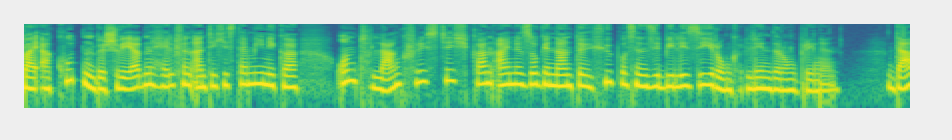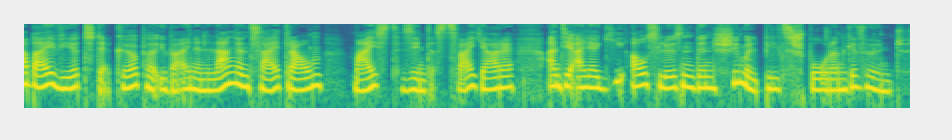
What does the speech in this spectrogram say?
Bei akuten Beschwerden helfen Antihistaminika und langfristig kann eine sogenannte Hyposensibilisierung Linderung bringen. Dabei wird der Körper über einen langen Zeitraum, meist sind es zwei Jahre, an die allergieauslösenden Schimmelpilzsporen gewöhnt.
